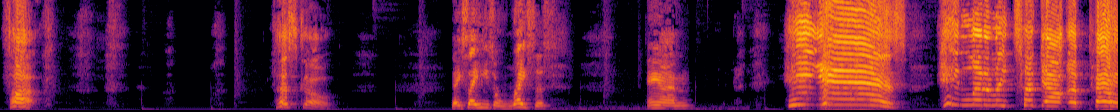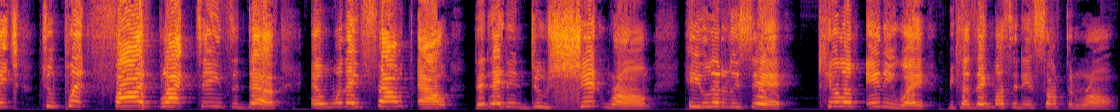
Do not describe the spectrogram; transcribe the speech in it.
Fuck. Let's go. They say he's a racist, and he is. He literally took out a page to put five black teens to death. And when they found out that they didn't do shit wrong, he literally said, kill them anyway because they must have did something wrong.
